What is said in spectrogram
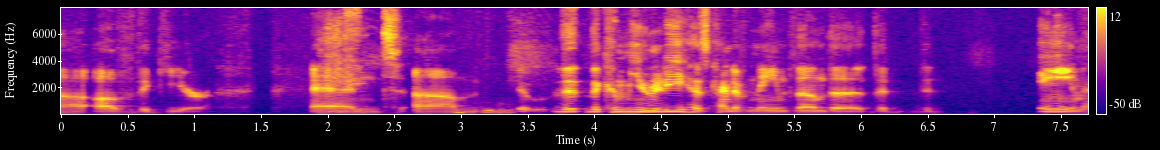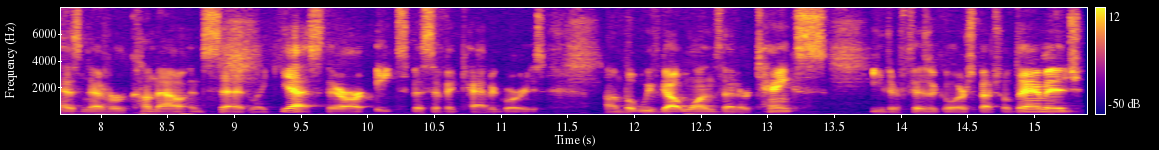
uh, of the gear. And um, it, the the community has kind of named them. The the the AIM has never come out and said like, yes, there are eight specific categories, um, but we've got ones that are tanks, either physical or special damage.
